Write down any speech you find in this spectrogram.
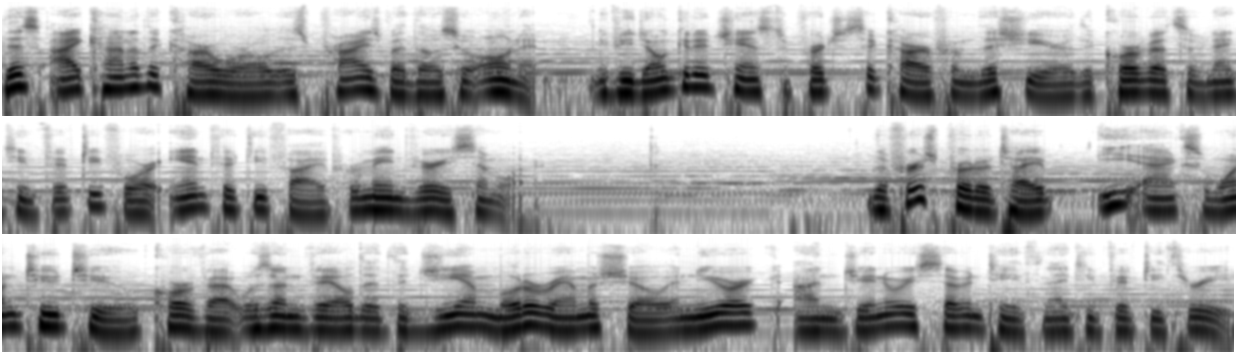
This icon of the car world is prized by those who own it. If you don't get a chance to purchase a car from this year, the Corvettes of 1954 and 55 remain very similar. The first prototype, EX122 Corvette, was unveiled at the GM Motorama show in New York on January 17, 1953.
